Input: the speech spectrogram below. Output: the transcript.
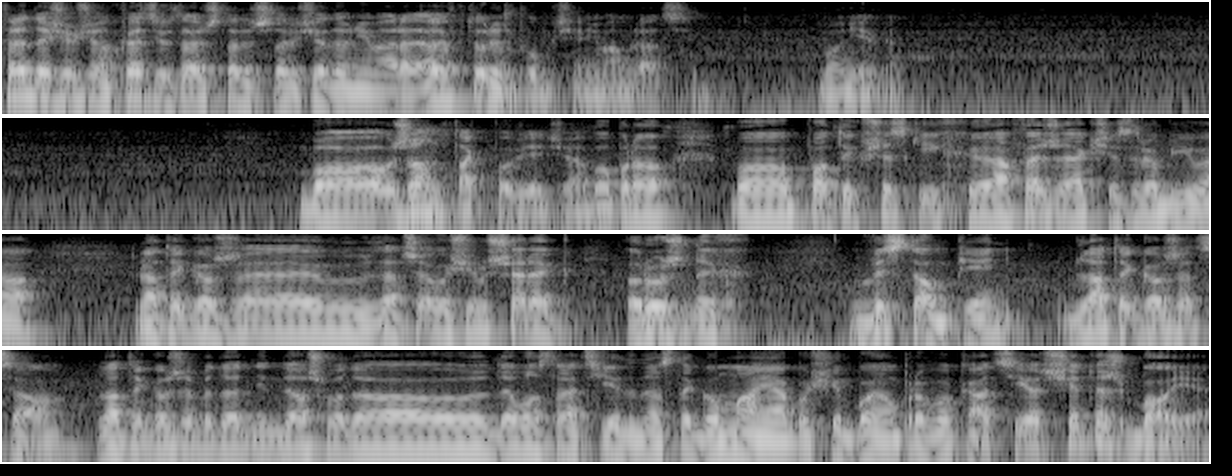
Trend 80 kwestii ustawy 447 nie ma racji, ale w którym punkcie nie mam racji? Bo nie wiem. Bo rząd tak powiedział, bo, pro, bo po tych wszystkich aferze jak się zrobiła, dlatego że zaczęło się szereg różnych wystąpień, dlatego że co? Dlatego, żeby do, nie doszło do demonstracji 11 maja, bo się boją prowokacji, choć się też boję.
